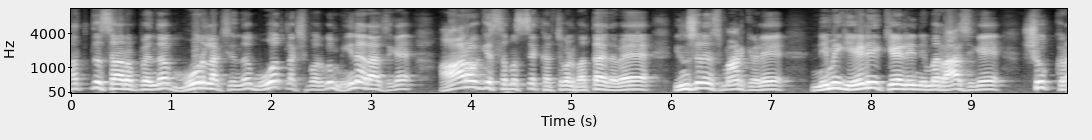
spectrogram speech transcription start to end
ಹತ್ತು ಸಾವಿರ ರೂಪಾಯಿಂದ ಮೂರು ಲಕ್ಷದಿಂದ ಮೂವತ್ತು ಲಕ್ಷವರೆಗೂ ಮೀನರಾಶಿಗೆ ಆರೋಗ್ಯ ಸಮಸ್ಯೆ ಖರ್ಚುಗಳು ಬರ್ತಾ ಇದ್ದಾವೆ. ಇನ್ಶೂರೆನ್ಸ್ ಮಾಡ್ಕೊಳ್ಳಿ. ನಿಮಗೆ ಹೇಳಿ ಕೇಳಿ ನಿಮ್ಮ ರಾಶಿಗೆ ಶುಕ್ರ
